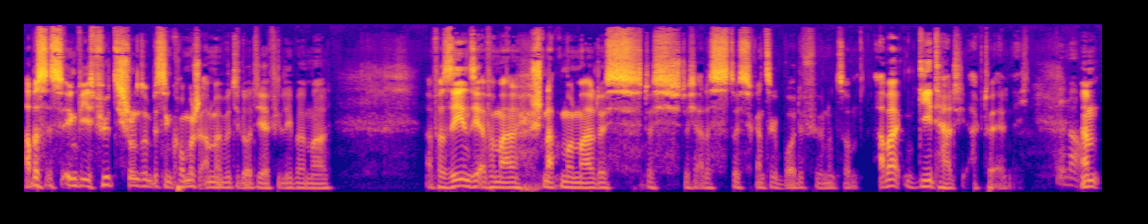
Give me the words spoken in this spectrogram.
aber es ist irgendwie, es fühlt sich schon so ein bisschen komisch an. Man wird die Leute ja viel lieber mal einfach sehen, sie einfach mal schnappen und mal durchs, durch, durch alles, durchs ganze Gebäude führen und so. Aber geht halt aktuell nicht. Genau. Ähm,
